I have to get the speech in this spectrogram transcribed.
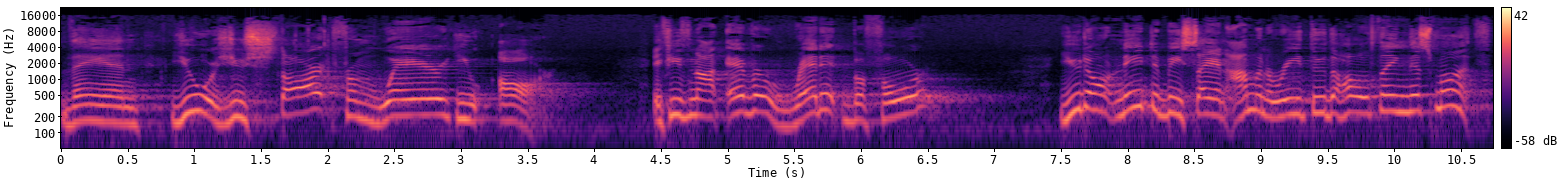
than yours. You start from where you are. If you've not ever read it before, you don't need to be saying, I'm going to read through the whole thing this month.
